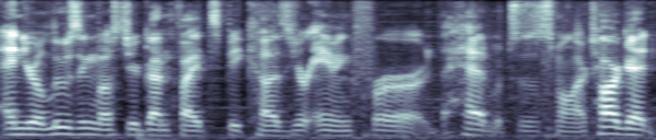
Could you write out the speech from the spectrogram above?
and you're losing most of your gunfights because you're aiming for the head which is a smaller target.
